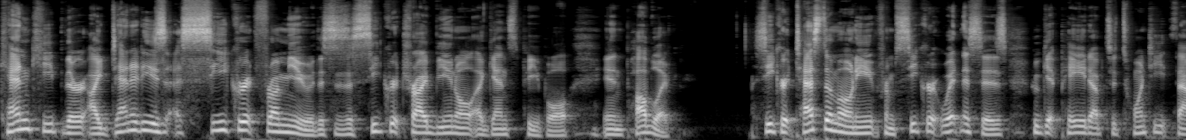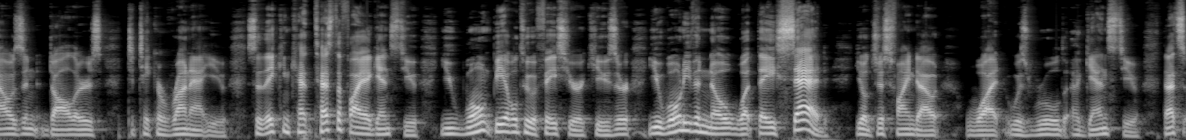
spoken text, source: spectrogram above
can keep their identities a secret from you. This is a secret tribunal against people in public. Secret testimony from secret witnesses who get paid up to $20,000 to take a run at you. So they can testify against you. You won't be able to efface your accuser. You won't even know what they said. You'll just find out what was ruled against you. That's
